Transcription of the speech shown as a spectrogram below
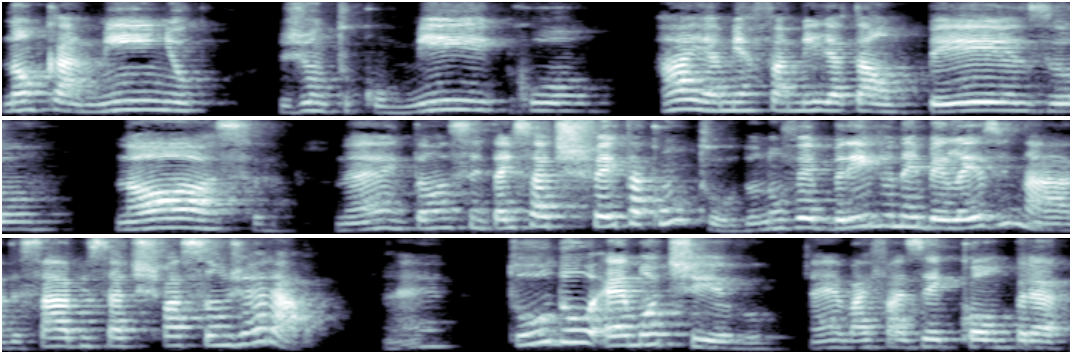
não caminham junto comigo. Ai, a minha família tá um peso. Nossa, né? Então assim, tá insatisfeita com tudo, não vê brilho nem beleza em nada, sabe? Insatisfação geral, né? Tudo é motivo, né? Vai fazer compra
